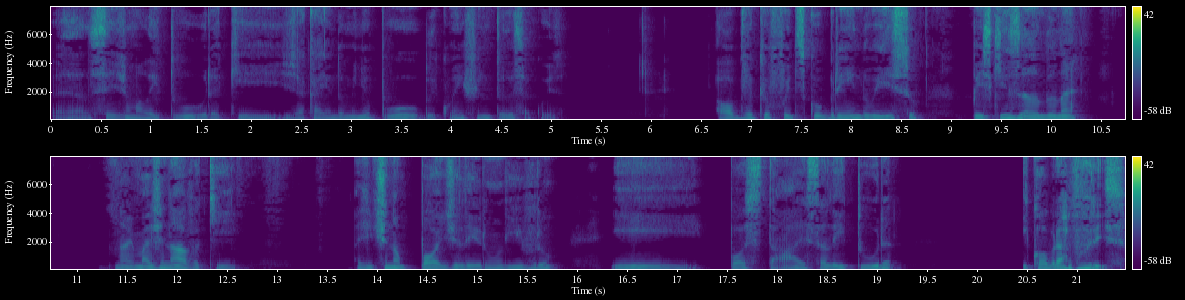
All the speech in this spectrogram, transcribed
é, seja uma leitura que já cai em domínio público, enfim, toda essa coisa. Óbvio que eu fui descobrindo isso pesquisando, né? Não imaginava que a gente não pode ler um livro e postar essa leitura e cobrar por isso.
